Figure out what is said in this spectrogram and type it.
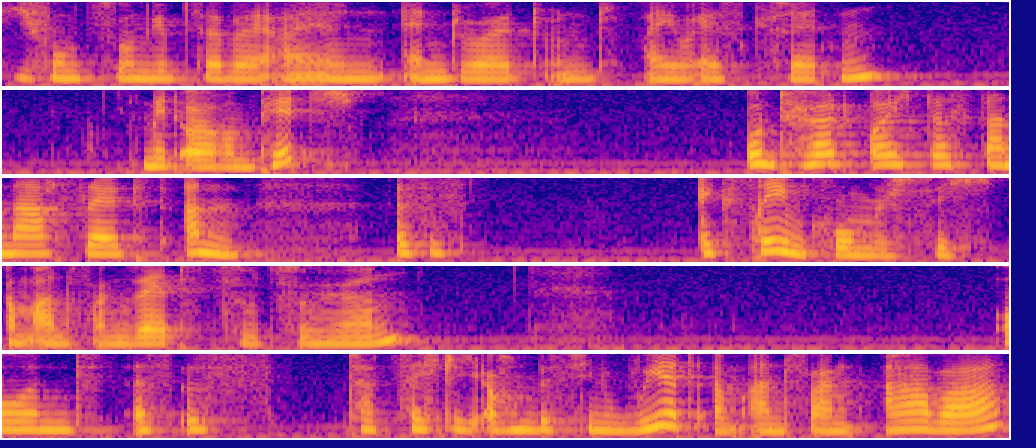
Die Funktion gibt es ja bei allen Android- und iOS-Geräten. Mit eurem Pitch. Und hört euch das danach selbst an. Es ist extrem komisch, sich am Anfang selbst zuzuhören. Und es ist tatsächlich auch ein bisschen weird am Anfang, aber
